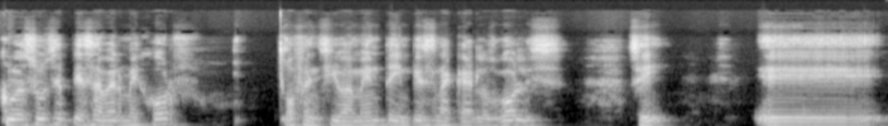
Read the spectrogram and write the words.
Cruz Azul se empieza a ver mejor ofensivamente y empiezan a caer los goles. ¿sí? Eh,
